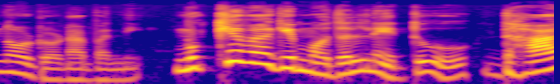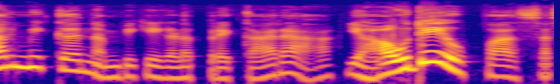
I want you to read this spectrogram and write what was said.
ನೋಡೋಣ ಬನ್ನಿ. ಮುಖ್ಯವಾಗಿ ಮೊದಲನೇದು ಧಾರ್ಮಿಕ ನಂಬಿಕೆಗಳ ಪ್ರಕಾರ ಯಾವುದೇ ಉಪವಾಸ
